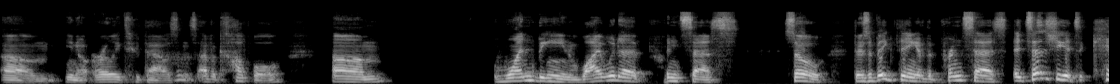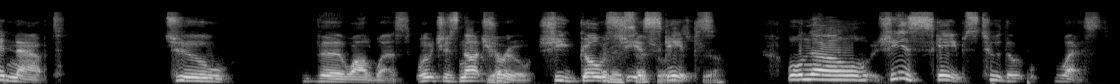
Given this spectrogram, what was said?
um, you know, early two thousands. I have a couple. Um, one being why would a princess? So there's a big thing of the princess. It says she gets kidnapped to the Wild West, which is not Yeah. true. She I goes, mean, she escapes. Well, no, she escapes to the West.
